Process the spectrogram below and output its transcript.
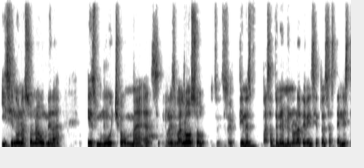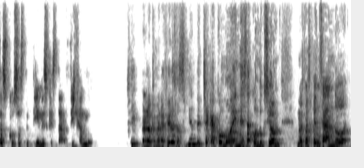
Y siendo una zona húmeda, es mucho más resbaloso, tienes, vas a tener menor adherencia. Entonces, hasta en estas cosas te tienes que estar fijando. Sí, pero lo que me refiero es lo siguiente, checa cómo en esa conducción no estás pensando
